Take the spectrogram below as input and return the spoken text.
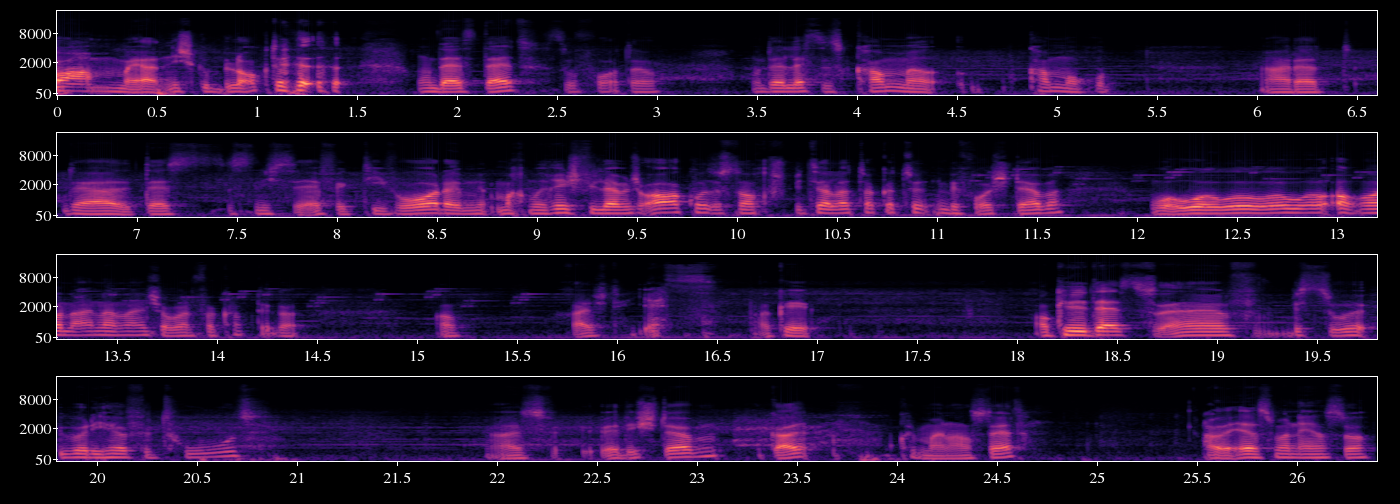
Bam. Er hat nicht geblockt. und er ist dead. Sofort. Und der lässt es Kammer. Kammer. Ja, der, der, der ist, ist nicht sehr effektiv. Oh, der macht mir richtig viel Damage. Oh, kurz ist noch Spezialattacke zünden, bevor ich sterbe. Wow, wow, wow, wow, wow. Oh nein, nein, nein, ich habe einen verkackt, Digga. Oh, reicht. Yes. Okay. Okay, der ist äh, bis zu über die Hälfte tot. Ja, jetzt werde ich sterben. Geil. Okay, ist dead. Aber erst mein erster.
